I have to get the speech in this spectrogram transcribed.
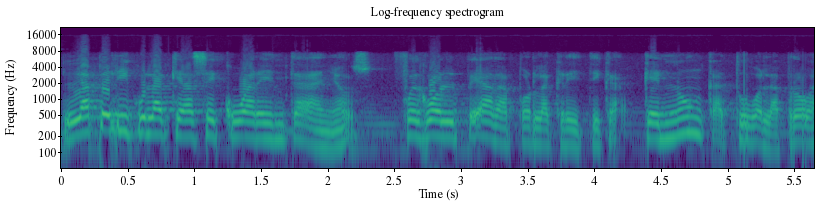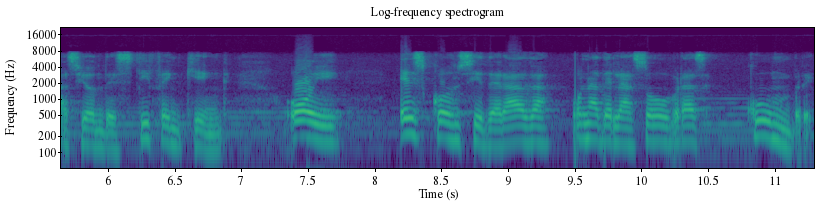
La película que hace 40 años fue golpeada por la crítica, que nunca tuvo la aprobación de Stephen King, hoy es considerada una de las obras cumbre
